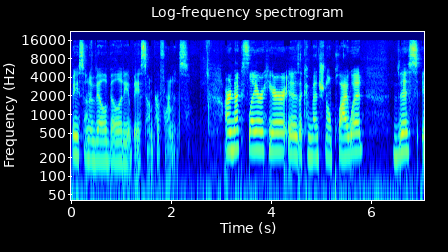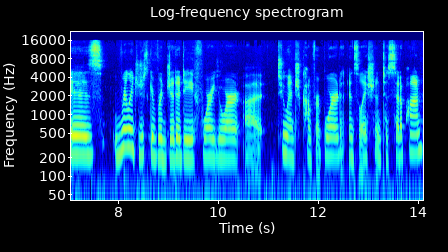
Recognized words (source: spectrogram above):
based on availability, based on performance. Our next layer here is a conventional plywood. This is really to just give rigidity for your uh, two inch comfort board insulation to sit upon.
